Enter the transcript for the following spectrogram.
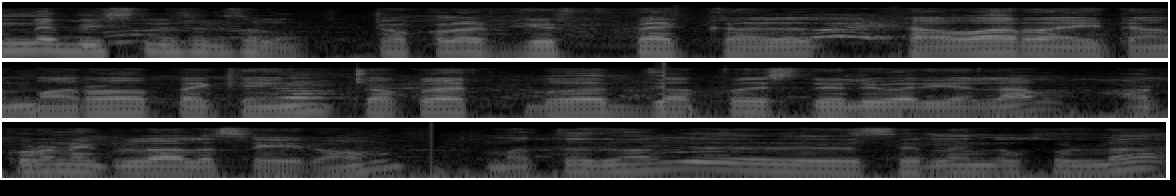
என்ன பிஸ்னஸ் சொல்லுங்க. சாக்லேட் கிஃப்ட் பேக்கல் டவர் ஐட்டம் மரோ packing chocolate birth surprise delivery எல்லாம் அக்குரனைக்குள்ளால செய்கிறோம் மற்றது வந்து ஸ்ரீலங்கா ஃபுல்லாக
